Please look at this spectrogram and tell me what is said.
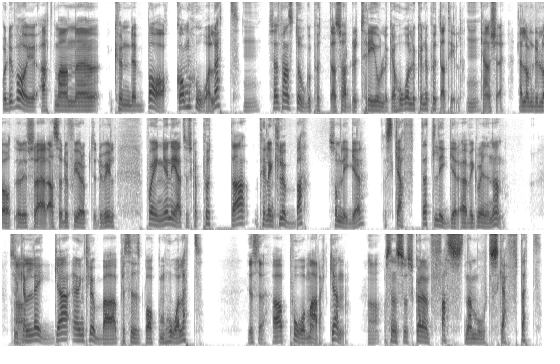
Och det var ju att man eh, kunde bakom hålet Mm. Så att man stod och puttade så hade du tre olika hål du kunde putta till Mm. kanske. Eller om du låter sådär, alltså du får göra upp det du vill. Poängen är att du ska putta till en klubba som ligger. Skaftet ligger över greenen. Så Ja. du kan lägga en klubba precis bakom hålet. Just det. Ja, på marken. Ja. Och sen så ska den fastna mot skaftet.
